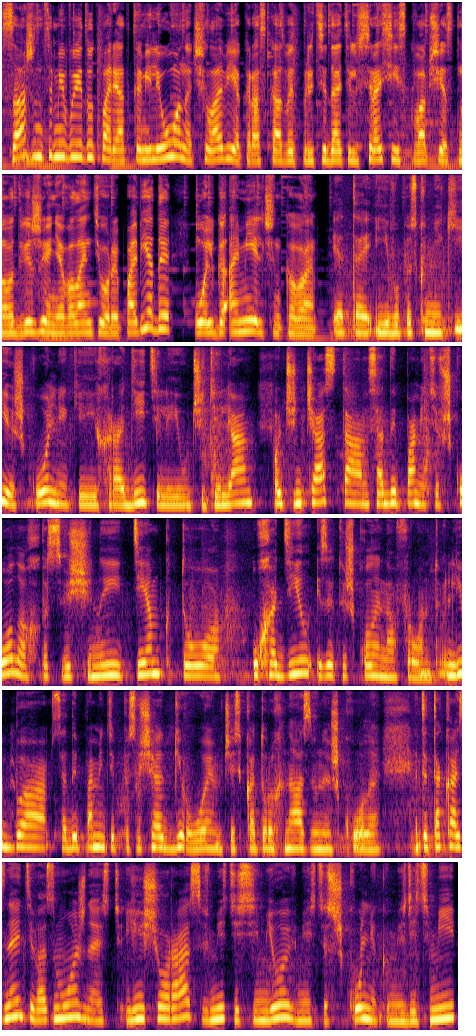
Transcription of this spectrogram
Саженцами выйдут порядка миллиона человек, рассказывает председатель Всероссийского общественного движения «Волонтеры Победы» Ольга Амельченкова. Это и выпускники, и школьники, и их родители, и учителя. Очень часто сады памяти в школах посвящены тем, кто уходил из этой школы на фронт. Либо сады памяти посвящают героям, в честь которых названы школы. Это такая, знаете, возможность еще раз вместе с семьей, вместе с школьниками, с детьми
